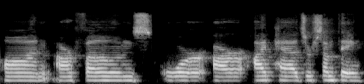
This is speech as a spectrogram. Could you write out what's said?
on our phones or our iPads or something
